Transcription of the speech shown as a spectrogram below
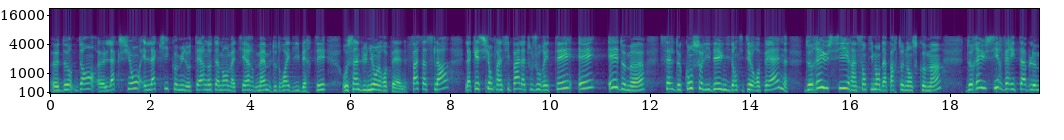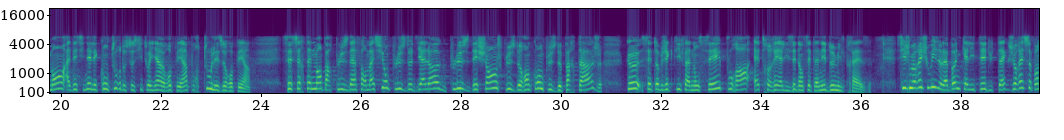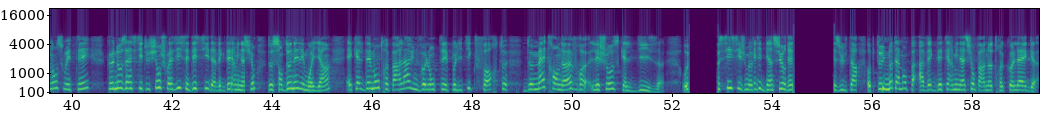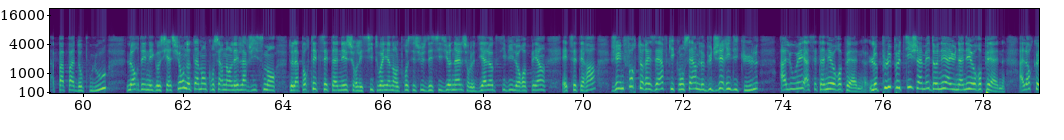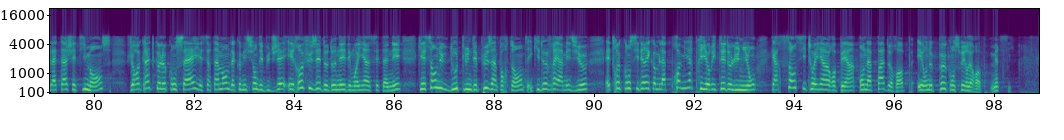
euh, dans euh, l'action et l'acquis communautaire, notamment en matière même de droits et de libertés au sein de l'Union européenne. Face à cela, la question principale a toujours été et demeure celle de consolider une identité européenne, de réussir un sentiment d'appartenance commun, de réussir véritablement à dessiner les contours de ce citoyen européen pour tous les Européens. C'est certainement par plus d'informations, plus de dialogue, plus d'échanges, plus de rencontres, plus de partage que cet objectif annoncé pourra être réalisé dans cette année. deux mille treize si je me réjouis de la bonne qualité du texte j'aurais cependant souhaité que nos institutions choisissent et décident avec détermination de s'en donner les moyens et qu'elles démontrent par là une volonté politique forte de mettre en œuvre les choses qu'elles disent. Aussi si je me félicite bien sûr des résultats obtenus notamment avec détermination par notre collègue papadopoulou lors des négociations notamment concernant l'élargissement de la portée de cette année sur les citoyens dans le processus décisionnel sur le dialogue civil européen etc. j'ai une forte réserve qui concerne le budget ridicule alloué à cette année européenne le plus petit jamais donné à une année européenne alors que la tâche est immense. je regrette que le conseil et certains membres de la commission des budgets aient refusé de donner des moyens à cette année qui est sans nul doute l'une des plus importantes et qui devrait à mes yeux être considérée comme la première priorité de l'union car sans citoyens européens on n'a pas d'europe et on ne peut construire l'europe. merci.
